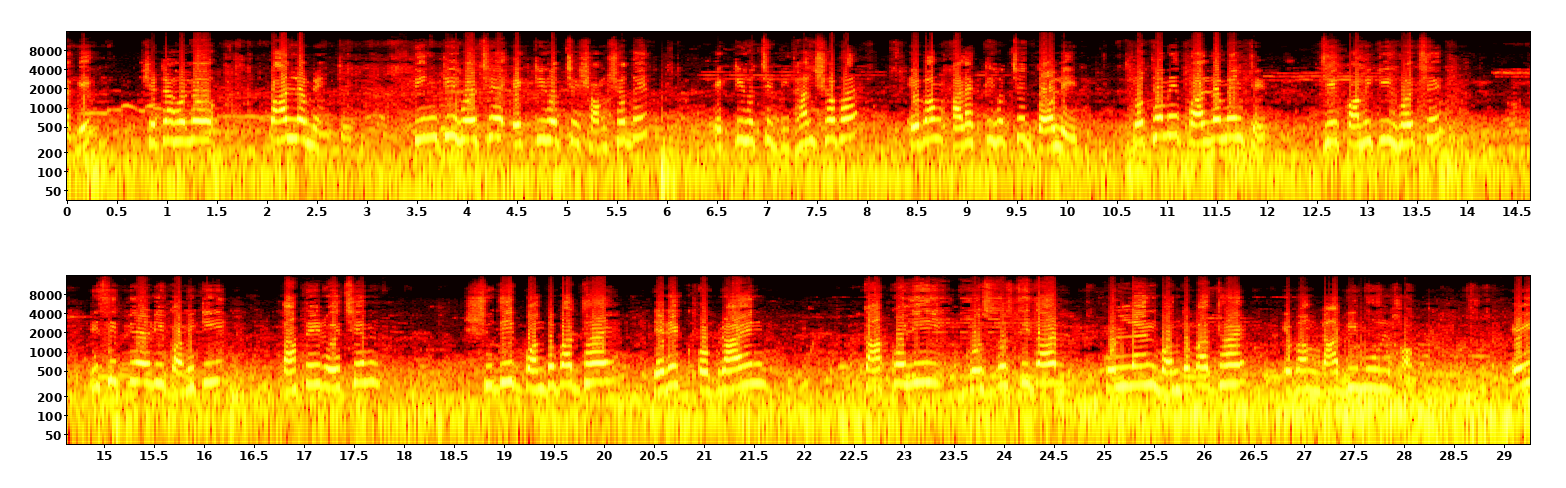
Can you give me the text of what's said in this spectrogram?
আগে, সেটা হলো পার্লামেন্টে। তিনটি হয়েছে, একটি হচ্ছে সংসদে, একটি হচ্ছে বিধানসভা এবং আরেকটি হচ্ছে দলের প্রথমে পার্লামেন্টের যে কমিটি হয়েছে ডিসিপ্লিনারি কমিটি, তাতে রয়েছেন সুদীপ বন্দ্যোপাধ্যায়, ডেরেক ওব্রায়েন, কাকলি ঘোষদস্তিদার কল্যাণ বন্দ্যোপাধ্যায় এবং নাদিমুল হক। এই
